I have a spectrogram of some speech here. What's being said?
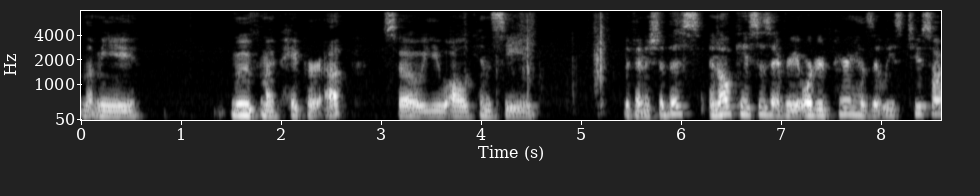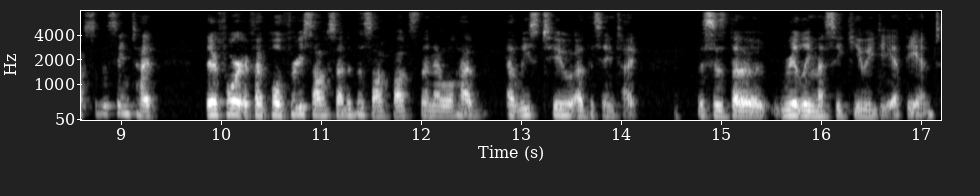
Let me move my paper up so you all can see the finish of this. In all cases, every ordered pair has at least two socks of the same type. Therefore, if I pull three socks out of the sock box, then I will have at least two of the same type. This is the really messy QED at the end.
